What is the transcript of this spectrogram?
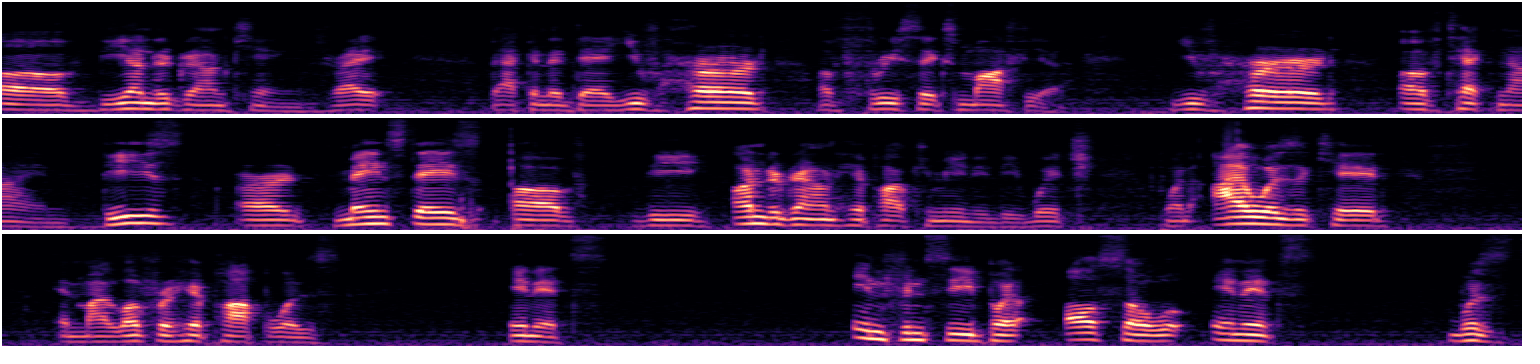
of the Underground Kings, right? Back in the day. You've heard of 3 6 Mafia. You've heard of Tech N9ne. These are mainstays of the underground hip hop community, which when I was a kid and my love for hip hop was in its infancy, but also in its was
